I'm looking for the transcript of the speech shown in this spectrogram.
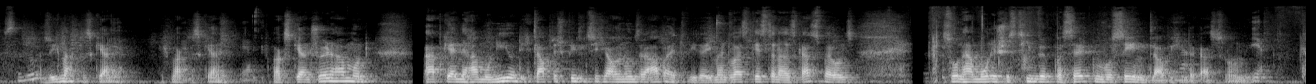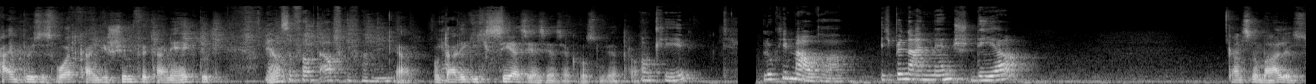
Absolut. Also ich mag das gerne. Ich mag das gerne. Ja. Ich mag es gern schön haben und habe gerne Harmonie und ich glaube, das spiegelt sich auch in unserer Arbeit wieder. Ich meine, du warst gestern als Gast bei uns. So ein harmonisches Team wird man selten wo sehen, glaube ich, Ja. in der Gastronomie. Ja. Kein böses Wort, kein Geschimpfe, keine Hektik. Mir Ja? auch sofort aufgefallen. Ja, und da lege ich sehr, sehr, sehr, sehr großen Wert drauf. Okay. Luki Maurer. Ich bin ein Mensch, der. ganz normal ist.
